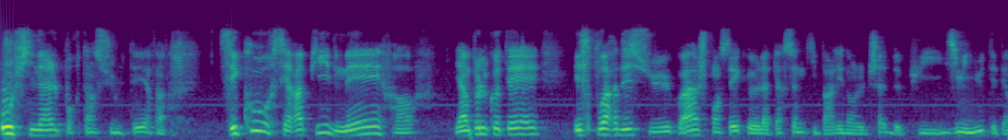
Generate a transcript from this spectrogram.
au final pour t'insulter. Enfin, c'est court, c'est rapide, mais oh, il y a un peu le côté espoir déçu. Quoi. Je pensais que la personne qui parlait dans le chat depuis 10 minutes était,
